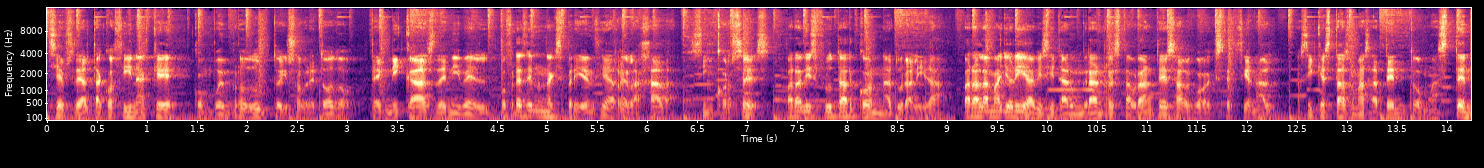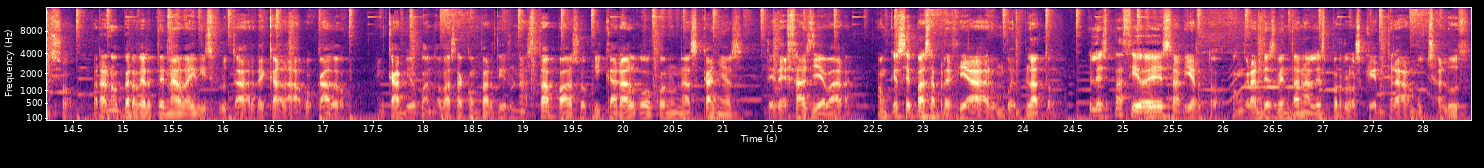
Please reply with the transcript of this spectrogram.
Chefs de alta cocina que, con buen producto y sobre todo técnicas de nivel, ofrecen una experiencia relajada, sin corsés, para disfrutar con naturalidad. Para la mayoría visitar un gran restaurante es algo excepcional, así que estás más atento, más tenso, para no perderte nada y disfrutar de cada bocado. En cambio, cuando vas a compartir unas tapas o picar algo con unas cañas, te dejas llevar, aunque sepas apreciar un buen plato. El espacio es abierto, con grandes ventanales por los que entra mucha luz.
